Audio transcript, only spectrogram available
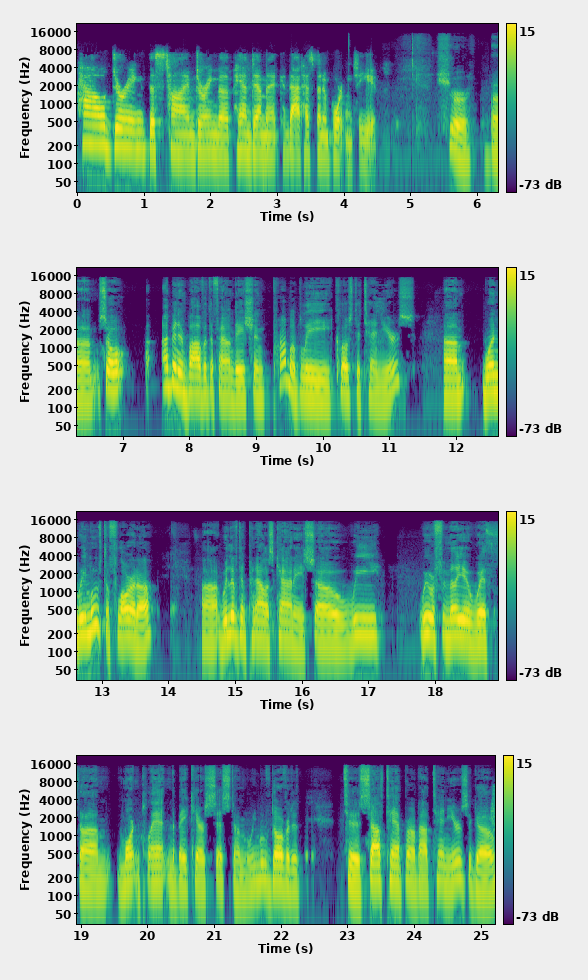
how during this time, during the pandemic, that has been important to you. Sure. Um, so I've been involved with the foundation probably close to 10 years. Um, when we moved to Florida, uh, we lived in Pinellas County, so we we were familiar with um, Morton Plant and the BayCare system. We moved over to to South Tampa about ten years ago,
